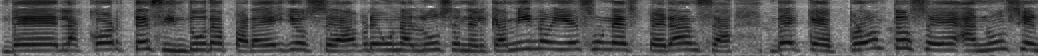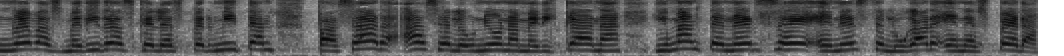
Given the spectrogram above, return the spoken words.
de la Corte, sin duda para ellos se abre una luz en el camino y es una esperanza de que pronto se anuncien nuevas medidas que les permitan pasar hacia la Unión Americana y mantenerse en este lugar en espera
